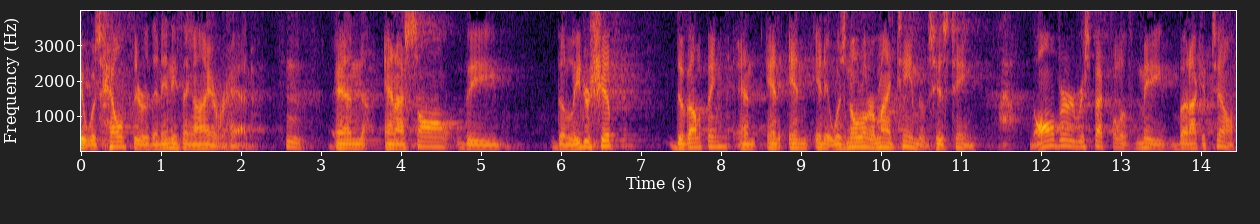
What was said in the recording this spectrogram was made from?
it was healthier than anything I ever had. Hmm. And, and I saw the, the leadership developing, and, and, and, and it was no longer my team, it was his team. Wow. All very respectful of me, but I could tell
